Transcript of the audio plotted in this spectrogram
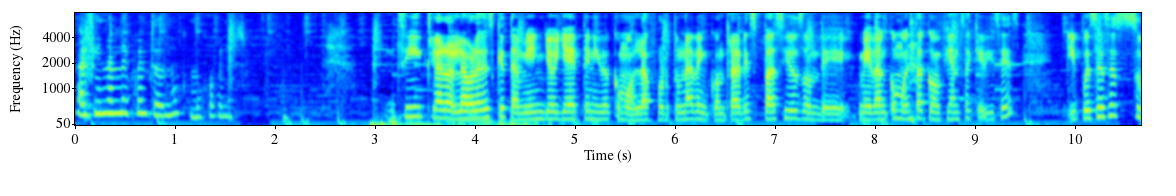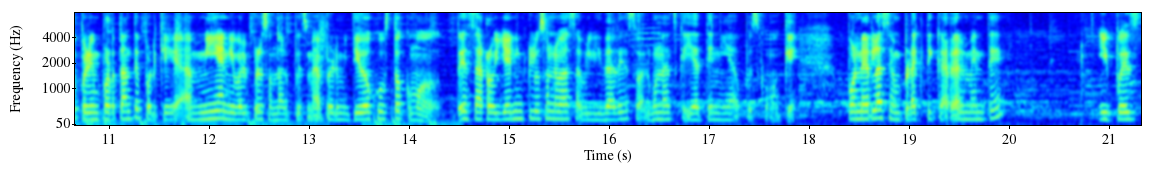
al final de cuentas, ¿no? Como jóvenes. Sí, claro, la verdad es que también yo ya he tenido como la fortuna de encontrar espacios donde me dan como esta confianza que dices y pues eso es súper importante porque a mí a nivel personal pues me ha permitido justo como desarrollar incluso nuevas habilidades o algunas que ya tenía pues como que ponerlas en práctica realmente y pues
